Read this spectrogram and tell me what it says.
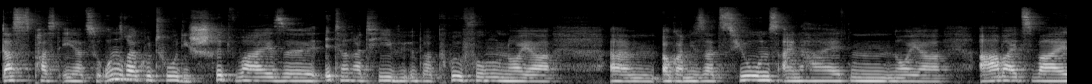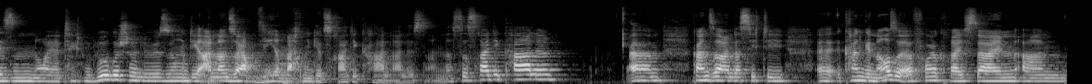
das passt eher zu unserer Kultur, die schrittweise, iterative Überprüfung neuer ähm, Organisationseinheiten, neuer Arbeitsweisen, neuer technologischer Lösungen. Die anderen sagen, wir machen jetzt radikal alles anders. Das Radikale ähm, kann sein, dass sich die, äh, kann genauso erfolgreich sein. Ähm,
